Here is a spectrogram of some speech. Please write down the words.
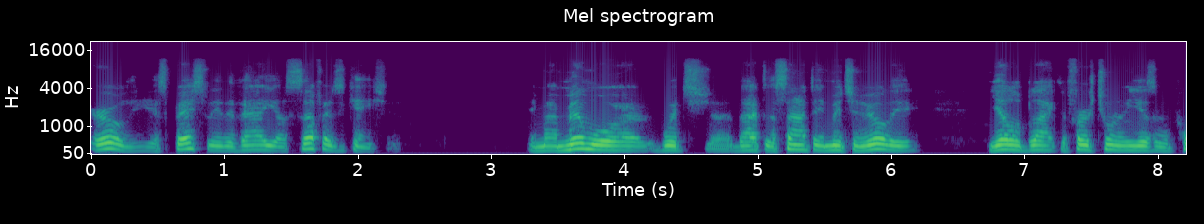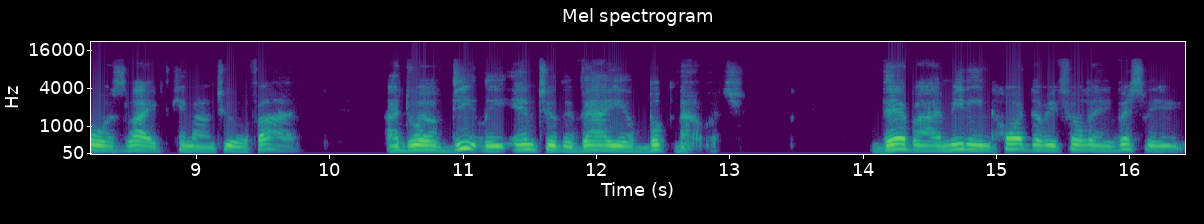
early, especially the value of self-education. In my memoir, which uh, Dr. Asante mentioned earlier, Yellow Black, the first 20 years of a poor's life, came out in 205, I dwelled deeply into the value of book knowledge. Thereby meeting Hoyt W. Fuller and eventually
